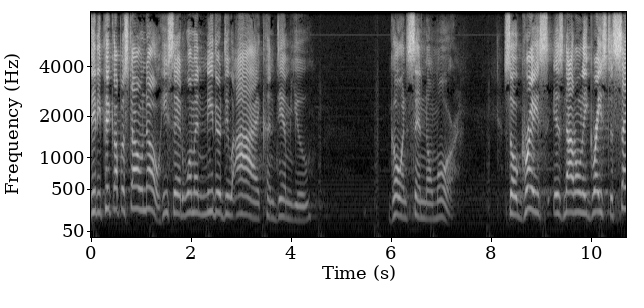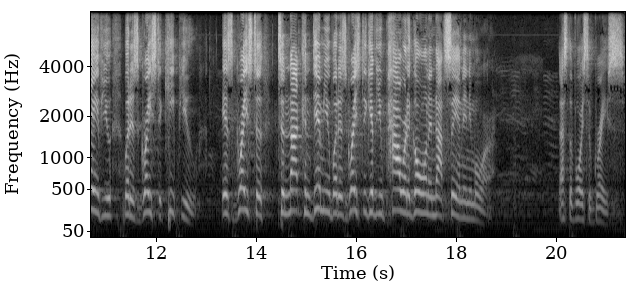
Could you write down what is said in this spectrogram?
did he pick up a stone? No. He said, Woman, neither do I condemn you. Go and sin no more. So, grace is not only grace to save you, but it's grace to keep you. It's grace to, to not condemn you, but it's grace to give you power to go on and not sin anymore. That's the voice of grace.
